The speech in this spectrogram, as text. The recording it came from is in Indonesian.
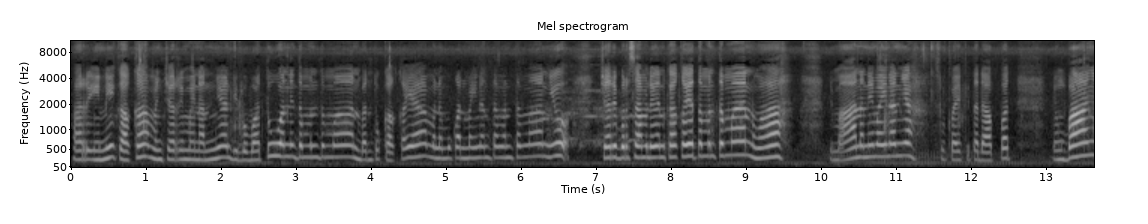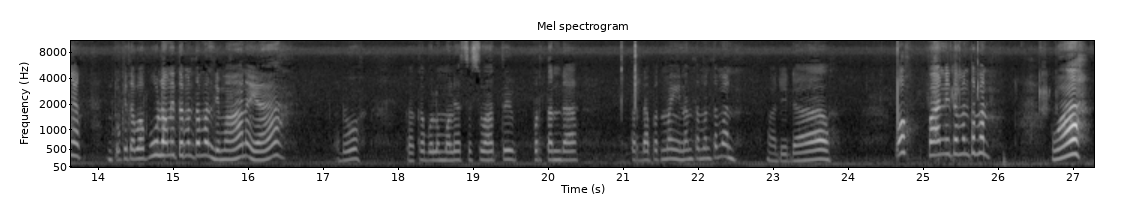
Hari ini kakak mencari mainannya di bebatuan nih teman-teman. Bantu kakak ya menemukan mainan teman-teman. Yuk cari bersama dengan kakak ya teman-teman. Wah di mana nih mainannya? Supaya kita dapat yang banyak. Untuk kita bawa pulang nih teman-teman. Di mana ya? Aduh kakak belum melihat sesuatu pertanda terdapat mainan teman-teman. Wadidaw. Wah apa nih teman-teman? Wah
